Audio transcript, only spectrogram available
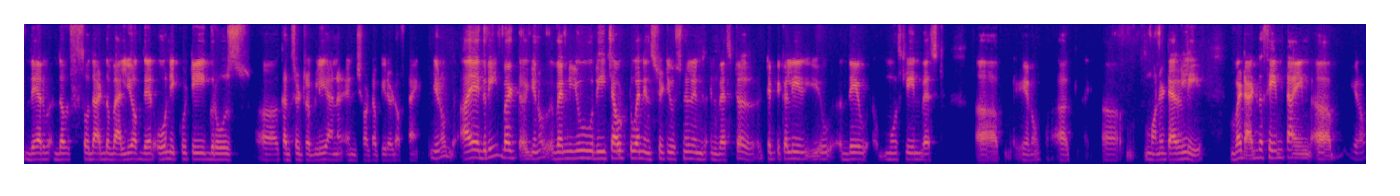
their the so that the value of their own equity grows uh, considerably and in shorter period of time. You know i agree but uh, you know when you reach out to an institutional in- investor typically you they mostly invest uh, you know uh, uh, monetarily. But at the same time you know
